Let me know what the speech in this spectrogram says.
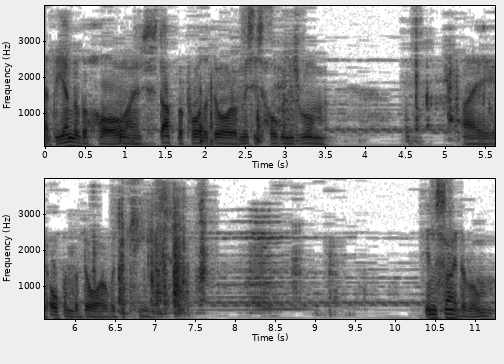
At the end of the hall, I stopped before the door of Mrs. Hogan's room. I opened the door with the keys. Inside the room,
